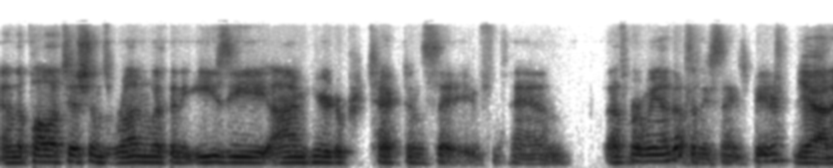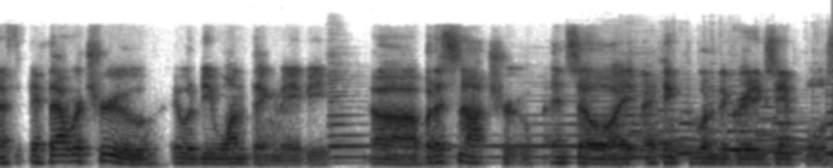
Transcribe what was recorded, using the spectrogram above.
and the politicians run with an easy i'm here to protect and save and that's where we end up in these things peter Yeah, and if, if that were true, it would be one thing maybe, uh, but it's not true. And so I, I think one of the great examples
